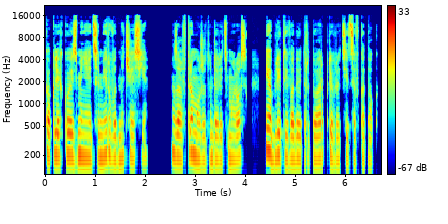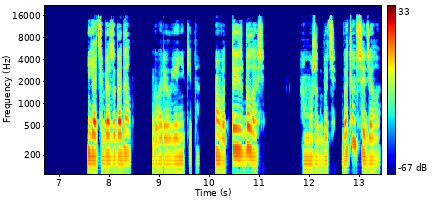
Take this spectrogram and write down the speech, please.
Как легко изменяется мир в одночасье. Завтра может ударить мороз, и облитый водой тротуар превратится в каток. «Я тебя загадал», — говорил ей Никита. «Вот ты и сбылась». «А может быть, в этом все дело?»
